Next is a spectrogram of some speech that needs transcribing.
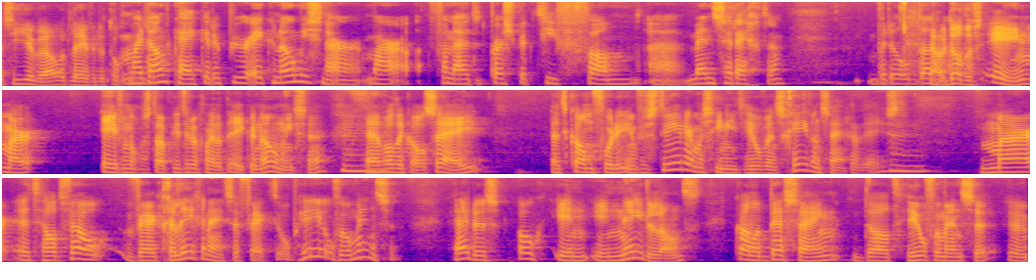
zie je wel, het leverde toch... Maar dan kijk je er puur economisch naar. Maar vanuit het perspectief van uh, mensenrechten. Bedoel, dat... Nou, dat is één, maar even nog een stapje terug naar het economische. Mm wat ik al zei, het kan voor de investeerder misschien niet heel winstgevend zijn geweest... Mhm. Maar het had wel werkgelegenheidseffecten op heel veel mensen. dus ook in, in Nederland kan het best zijn dat heel veel mensen, uh,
